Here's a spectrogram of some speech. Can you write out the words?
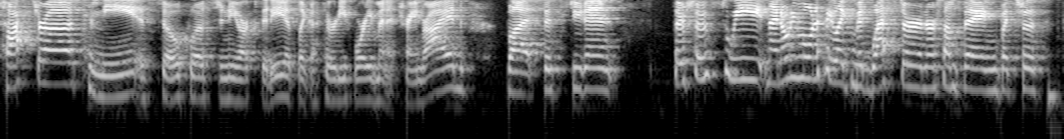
Hofstra to me is so close to New York City. It's like a 30, 40 minute train ride. But the students, they're so sweet. And I don't even want to say like Midwestern or something, but just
